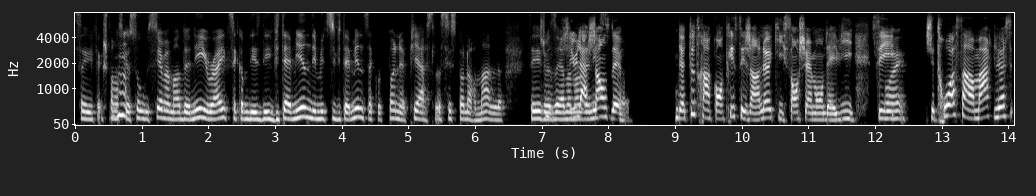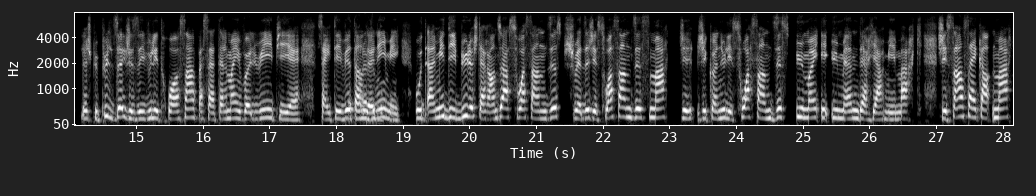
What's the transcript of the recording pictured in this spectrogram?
Fait que je pense mm-hmm. que ça aussi, à un moment donné, right, c'est comme des, des, vitamines, des multivitamines, ça coûte pas une pièce. Là. C'est, pas normal. J'ai eu la chance de, de toutes rencontrer ces gens-là qui sont chez un monde à vie. C'est j'ai 300 marques. Là, là, je peux plus le dire que je les ai vues les 300 parce que ça a tellement évolué puis euh, ça a été vite en donné. Mais au, à mes débuts, j'étais rendue à 70. Puis je vais dire, j'ai 70 marques. J'ai connu les 70 humains et humaines derrière mes marques. J'ai 150 marques.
